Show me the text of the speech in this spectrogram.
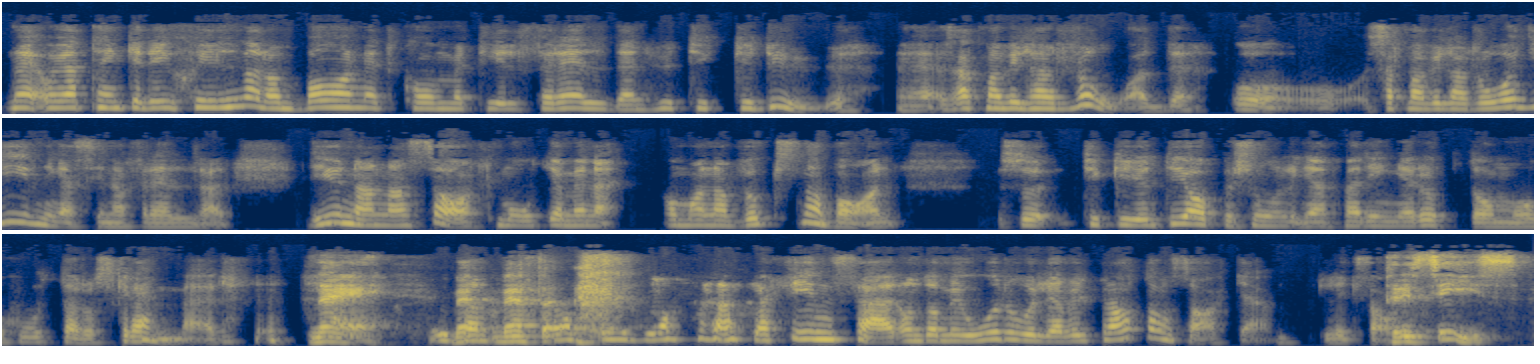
Nej, och jag tänker det är skillnad om barnet kommer till föräldern, hur tycker du? Eh, att man vill ha råd, och, så att man vill ha rådgivning av sina föräldrar. Det är ju en annan sak mot, jag menar, om man har vuxna barn så tycker ju inte jag personligen att man ringer upp dem och hotar och skrämmer. Nej. men, men för... jag finns här om de är oroliga och vill prata om saken. Liksom. Precis.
